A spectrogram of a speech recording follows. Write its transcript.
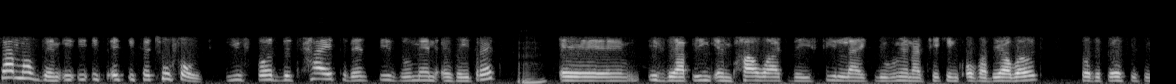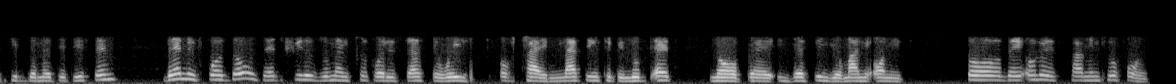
some of them. It, it, it, it's a twofold. You've got the type that sees women as a threat. Um, if they are being empowered, they feel like the women are taking over their world. So the best is to keep them at a distance. Then you've got those that feel women's football is just a waste of time, nothing to be looked at, nor uh, investing your money on it. So they always come in twofold.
